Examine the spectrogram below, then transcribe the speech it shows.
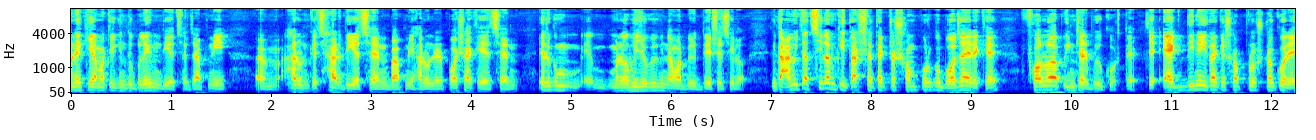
অনেকেই আমাকে কিন্তু ব্লেম দিয়েছে যে আপনি হারুনকে ছাড় দিয়েছেন বা আপনি হারুনের পয়সা খেয়েছেন। এরকম মানে অভিযোগও কিন্তু আমার বিরুদ্ধে এসেছিল। কিন্তু আমি চাচ্ছিলাম কি তার সাথে একটা সম্পর্ক বজায় রেখে ফলো আপ ইন্টারভিউ করতে। যে একদিনেই তাকে সব প্রশ্ন করে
